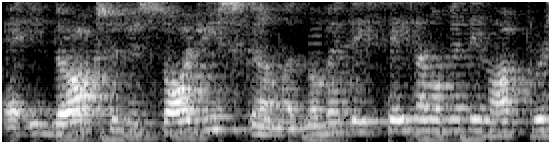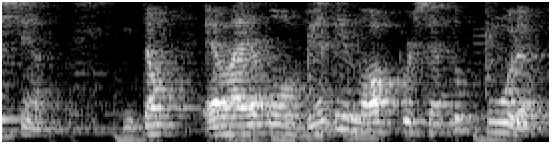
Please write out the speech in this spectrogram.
é hidróxido de sódio em escamas, 96 a 99%. Então ela é 99% pura.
